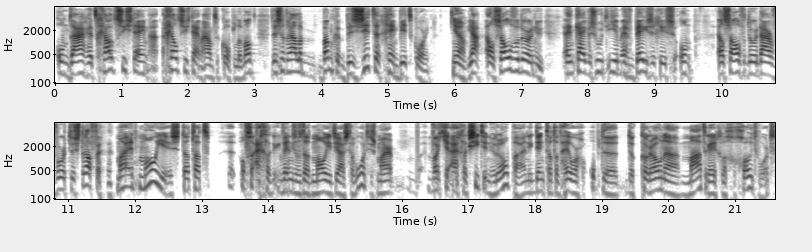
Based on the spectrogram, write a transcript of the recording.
om daar het geldsysteem, geldsysteem aan te koppelen. Want de centrale banken bezitten geen Bitcoin. Ja. ja, El Salvador nu. En kijk eens hoe het IMF bezig is om El Salvador daarvoor te straffen. Maar het mooie is dat dat of eigenlijk, ik weet niet of dat mooi het juiste woord is, maar wat je eigenlijk ziet in Europa, en ik denk dat dat heel erg op de, de corona-maatregelen gegooid wordt,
